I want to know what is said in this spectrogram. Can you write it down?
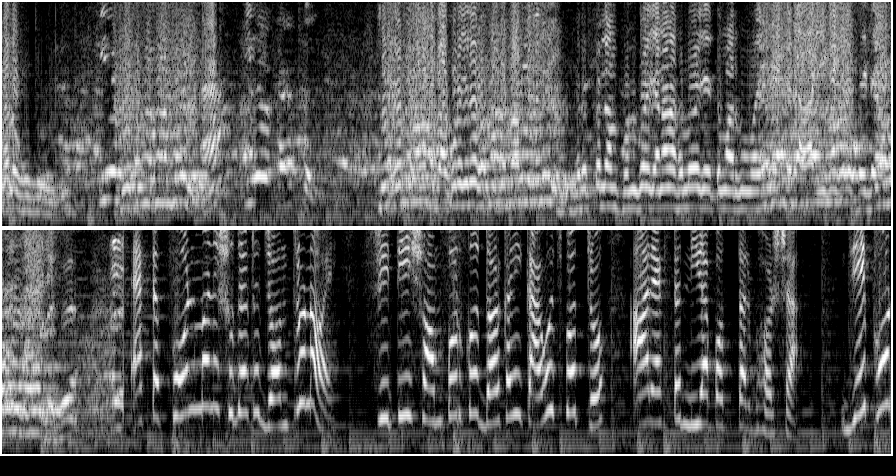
ভালো খুশি হ্যাঁ কীভাবে ফেরত পেলেন বাঁকুড়া জেলার ফেরত পেলাম ফোন করে জানানো হলো যে তোমার মোবাইল হারিয়ে গেছে একটা ফোন মানে শুধু একটা যন্ত্র নয় স্মৃতি সম্পর্ক দরকারি কাগজপত্র আর একটা নিরাপত্তার ভরসা যে ফোন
